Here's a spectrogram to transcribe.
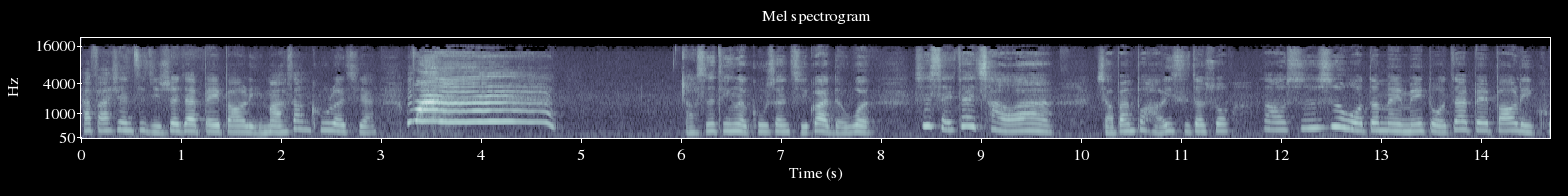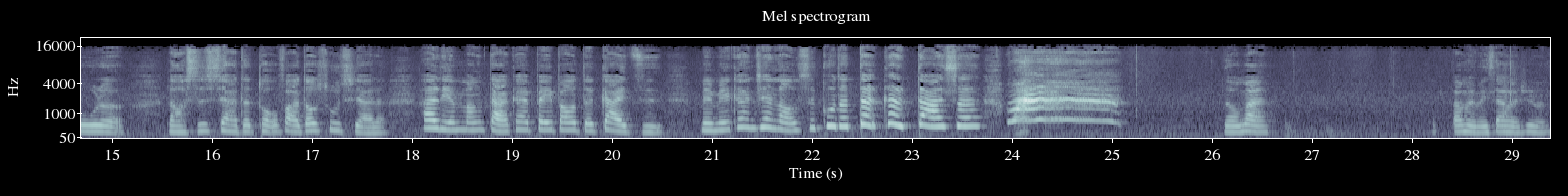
她发现自己睡在背包里，马上哭了起来。哇！老师听了哭声，奇怪的问：“是谁在吵啊？”小班不好意思的说：“老师，是我的妹妹躲在背包里哭了。”老师吓得头发都竖起来了，他连忙打开背包的盖子。妹妹看见老师，哭得更更大声，哇！怎么办？把妹妹塞回去吗？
